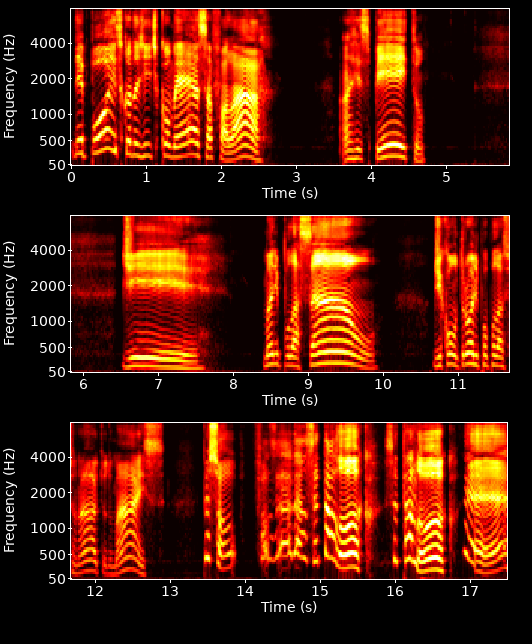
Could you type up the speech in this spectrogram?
depois quando a gente começa a falar a respeito de manipulação, de controle populacional e tudo mais, o pessoal fala assim, ah, não, você tá louco, você tá louco. É,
